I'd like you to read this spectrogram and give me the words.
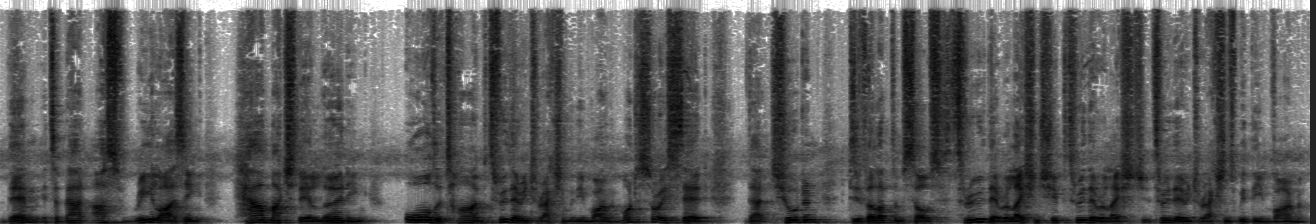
them. It's about us realizing how much they're learning all the time through their interaction with the environment. Montessori said that children develop themselves through their relationship, through their relationship, through their interactions with the environment.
